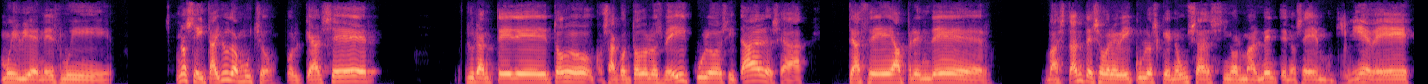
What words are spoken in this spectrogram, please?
muy bien, es muy, no sé, y te ayuda mucho, porque al ser durante todo, o sea, con todos los vehículos y tal, o sea, te hace aprender bastante sobre vehículos que no usas normalmente, no sé, nieve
